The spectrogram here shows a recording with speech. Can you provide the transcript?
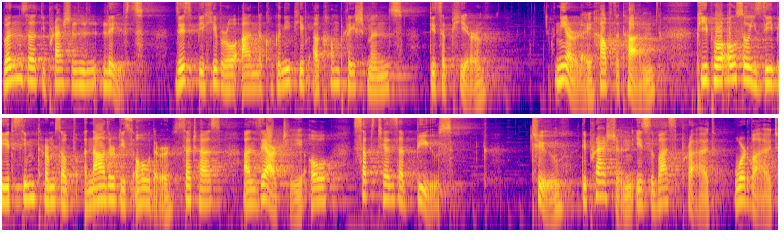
When the depression lifts, these behavioral and cognitive accomplishments disappear. Nearly half the time, people also exhibit symptoms of another disorder, such as anxiety or substance abuse. 2. Depression is widespread worldwide.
